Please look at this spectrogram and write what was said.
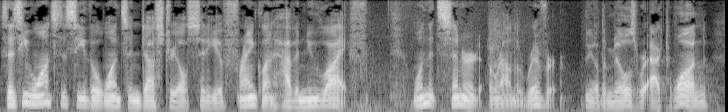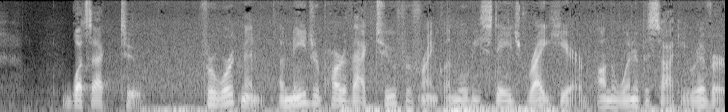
says he wants to see the once industrial city of Franklin have a new life, one that's centered around the river. You know, the mills were Act One what's Act Two? For Workman, a major part of Act Two for Franklin will be staged right here on the Winnipesaukee River.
